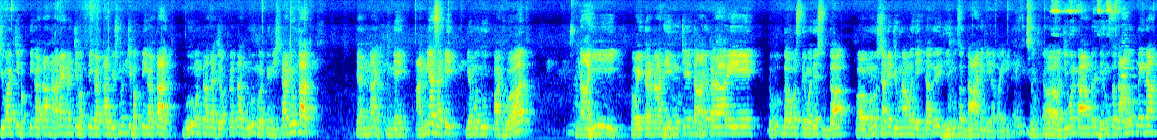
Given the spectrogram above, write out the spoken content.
शिवांची भक्ती करतात नारायणांची भक्ती करतात विष्णूंची भक्ती करतात गुरुमंत्राचा जप करतात गुरूंवरती निष्ठा ठेवतात. त्यांना ने- आणण्यासाठी यमदूत पाठवत नाही. वैतरणाधीनूचे दान करावे. तर वृद्ध अवस्थेमध्ये सुद्धा मनुष्याने जीवनामध्ये एकदा तरी धेनूचं दान केलं पाहिजे. अ, जीवन काळामध्ये धेनूचं दान होत नाही ना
